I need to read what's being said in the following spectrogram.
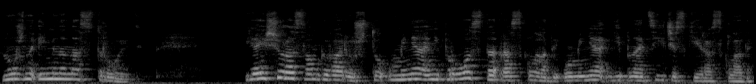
нужно именно настроить. Я еще раз вам говорю, что у меня не просто расклады, у меня гипнотические расклады.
